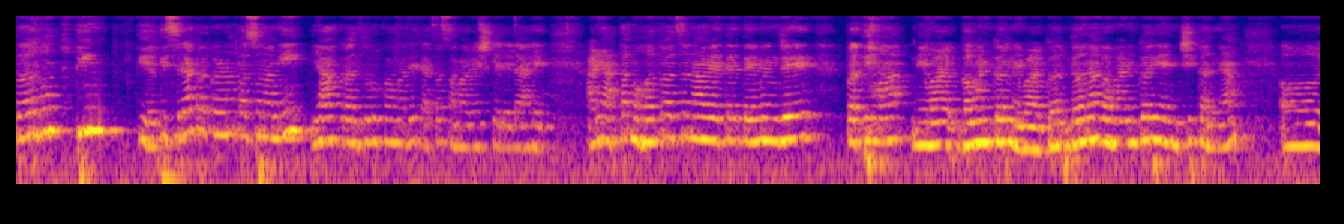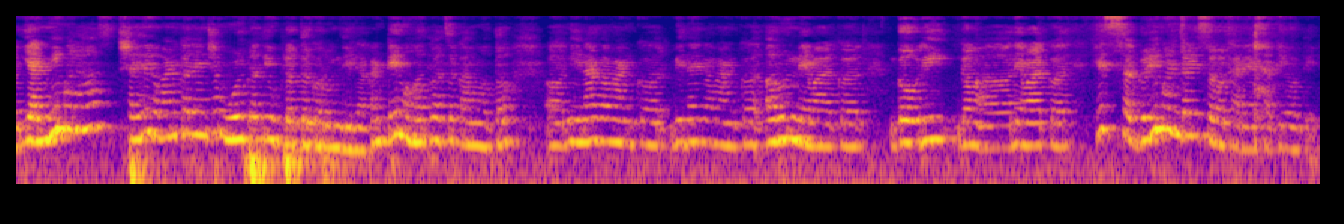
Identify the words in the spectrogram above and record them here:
तर मग तीन तिसऱ्या प्रकरणापासून आम्ही ह्या ग्रंथरूपामध्ये त्याचा समावेश केलेला आहे. आणि आता महत्वाचं नाव येते ते म्हणजे प्रतिमा निवाळ गव्हाणकर निवाळकर द ना गव्हाणकर यांची कन्या. यांनी मला शाहीर गव्हाणकर यांच्या मूळ प्रती उपलब्ध करून दिल्या. कारण ते महत्वाचं काम होतं. नीना गव्हाणकर विनय गव्हाणकर अरुण नेवाळकर गौरी गवा नेवाळकर हे सगळी मंडळी सहकार्यासाठी होती.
